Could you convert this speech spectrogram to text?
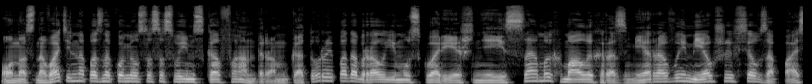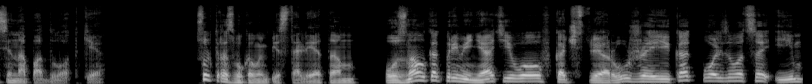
Он основательно познакомился со своим скафандром, который подобрал ему скворешни из самых малых размеров, имевшихся в запасе на подлодке. С ультразвуковым пистолетом, узнал, как применять его в качестве оружия и как пользоваться им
